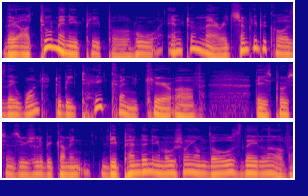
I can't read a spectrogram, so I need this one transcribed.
There are too many people who enter marriage simply because they want to be taken care of. These persons usually become dependent emotionally on those they love.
